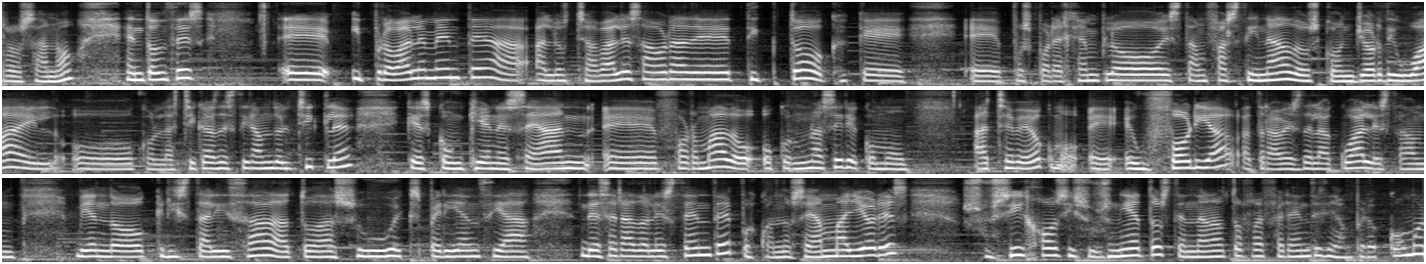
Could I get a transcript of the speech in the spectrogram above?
Rosa, no? Entonces, eh, y probablemente a, los chavales ahora de TikTok que, eh, pues por ejemplo, están fascinados con Jordi Wild o con las chicas de Estirando el Chicle, que es con quienes se han eh, formado, o con una serie como HBO, como Euforia, a través de la cual están viendo cristalizada toda su experiencia de ser adolescente, pues cuando sean mayores, sus hijos y sus nietos tendrán otros referentes y dirán, pero ¿cómo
